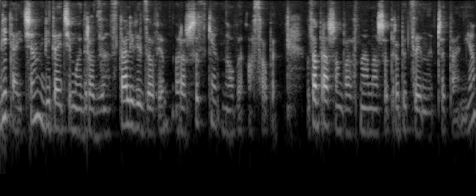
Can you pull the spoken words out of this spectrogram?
Witajcie, witajcie moi drodzy stali widzowie oraz wszystkie nowe osoby. Zapraszam Was na nasze tradycyjne czytanie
